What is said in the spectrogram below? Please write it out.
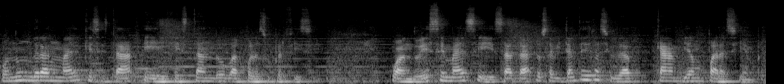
con un gran mal que se está eh, gestando bajo la superficie. Cuando ese mal se desata, los habitantes de la ciudad cambian para siempre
